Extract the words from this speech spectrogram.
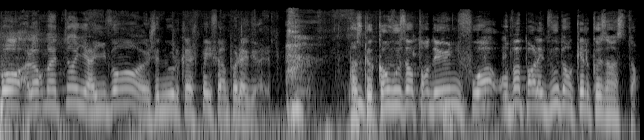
Bon, alors maintenant, il y a Yvan, euh, je ne vous le cache pas, il fait un peu la gueule. Parce que quand vous entendez une fois, on va parler de vous dans quelques instants.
